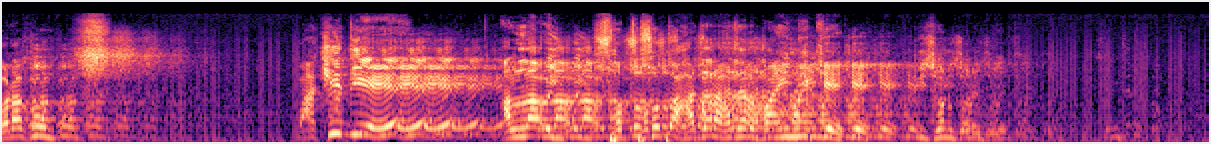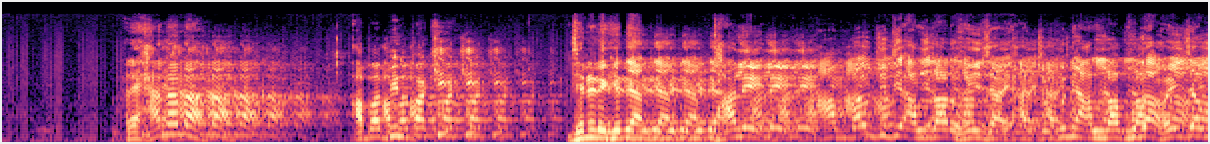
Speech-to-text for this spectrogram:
ওরকম পাখি দিয়ে আল্লাহ ওই শত শত হাজার হাজার বাহিনীকে পিছন করে আরে হ্যাঁ না না। আবাবিল পাখি জেনে রেখে দেন তাহলে আমরাও যদি আল্লাহর হয়ে যায় আর যখনই আল্লাহ ভুলা হয়ে যাব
